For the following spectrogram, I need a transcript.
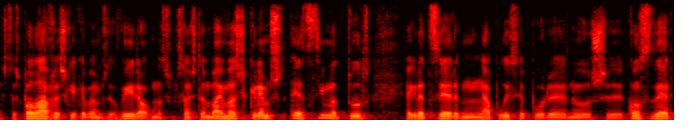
estas palavras que acabamos de ouvir, algumas expressões também, mas queremos, acima de tudo, agradecer à polícia por eh, nos eh, conceder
